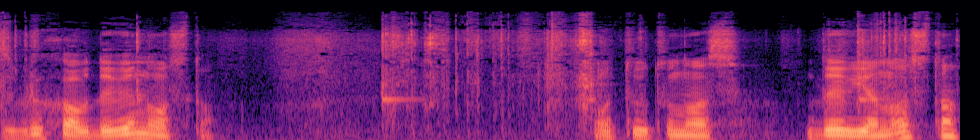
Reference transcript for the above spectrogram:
Збрехав 90. Отут у нас 90,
